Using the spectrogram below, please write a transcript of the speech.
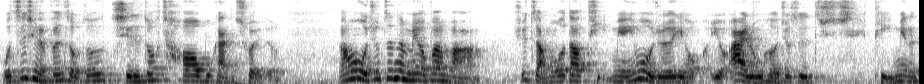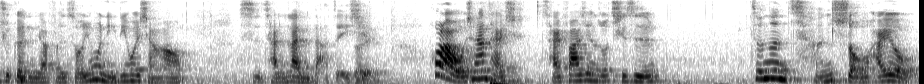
我之前分手都其实都超不干脆的，然后我就真的没有办法去掌握到体面，因为我觉得有有爱如何就是体面的去跟人家分手，因为你一定会想要死缠烂打这一些。后来我现在才才发现说，其实真正成熟还有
